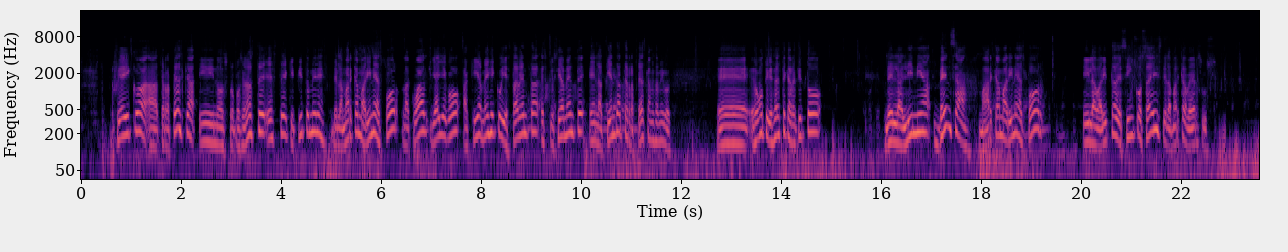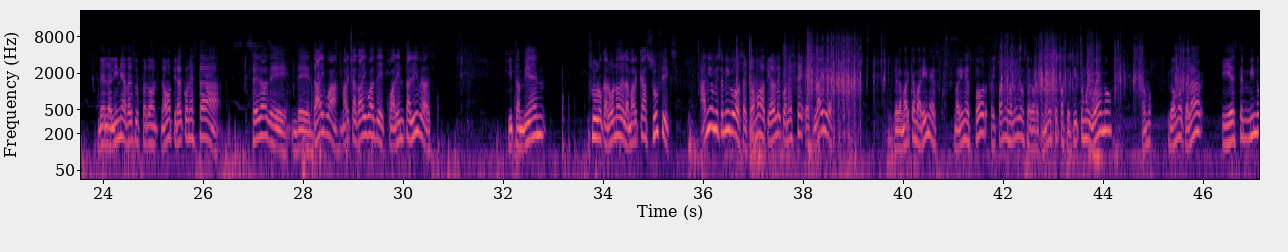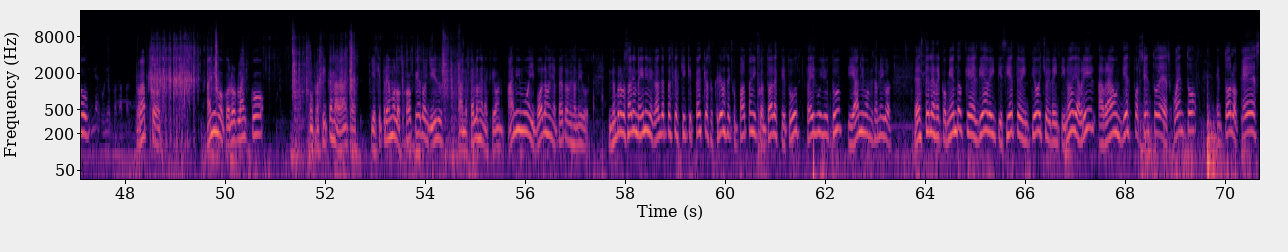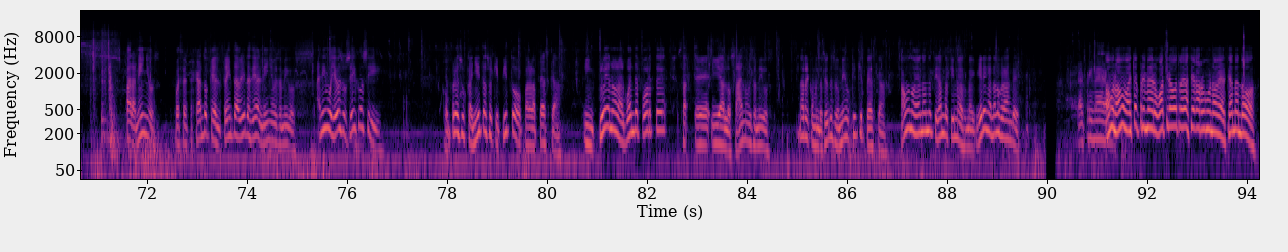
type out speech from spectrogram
fui ahí co- a, Terrapesca y nos proporcionó este, equipito, mire, de la marca Marine Sport, la cual ya llegó aquí a México y está a venta exclusivamente en la tienda Terrapesca, mis amigos. Eh, vamos a utilizar este carretito de la línea Benza, marca Marine Sport y la varita de 5.6 de la marca Versus de la línea Versus, perdón vamos a tirar con esta seda de, de Daiwa, marca Daiwa de 40 libras. Y también fluorocarbono de la marca Sufix. Ánimo mis amigos, aquí vamos a tirarle con este slider de la marca Marines, Marine Sport. Ahí están mis amigos, se lo recomiendo este pacientito muy bueno. Vamos, lo vamos a calar. Y este Mino Raptor. Ánimo, color blanco con frajitas naranjas. Y aquí tenemos los hockey Don Jesus para meterlos en acción. Ánimo y bolas, Doña Petra, mis amigos. Mi nombre es Rosario Medina y mi canal de pesca es Kiki Pesca. Suscríbanse, compartan y con toda la actitud. Facebook, YouTube y ánimo, mis amigos. Este les recomiendo que el día 27, 28 y 29 de abril habrá un 10% de descuento en todo lo que es para niños. Pues festejando que el 30 de abril es Día del Niño, mis amigos. Ánimo, lleven sus hijos y Compre sus cañitas, su equipito para la pesca. Incluyanlo al buen deporte eh, y a lo sano, mis amigos. Una recomendación de su amigo Kiki Pesca. Vámonos, ya no andan tirando aquí, me, me quieren ganar los grandes. El primero. Vámonos, vamos, este es el primero. Voy a tirar otra vez si agarro uno a ver, si andan dos.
